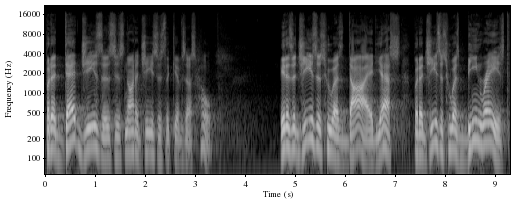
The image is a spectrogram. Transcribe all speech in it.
but a dead Jesus is not a Jesus that gives us hope. It is a Jesus who has died, yes, but a Jesus who has been raised.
